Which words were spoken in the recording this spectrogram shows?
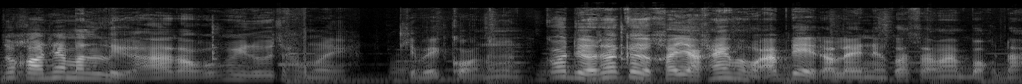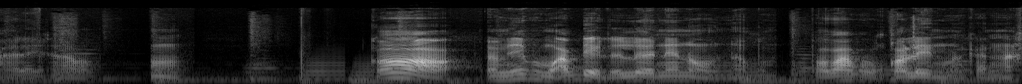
ด้วยความที่มันเหลือเราก็ไม่รู้จะทำอะไรเก็บไว้ก่อนนั่นก็เดี๋ยวถ้าเกิดใครอยากให้ผมอัปเดตอะไรเนี่ยก็สามารถบอกได้เลยนะครับอืมก็แบบนี้ผมอัปเดตเรื่อยๆแน่นอนนะครับผมเพราะว่าผมก็เล่นเหมือนกันนะ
